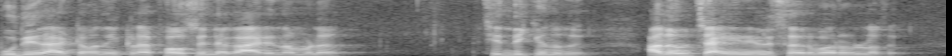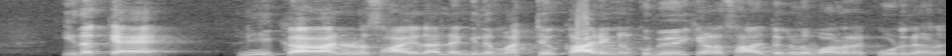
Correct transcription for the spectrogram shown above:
പുതിയതായിട്ട് വന്ന ഈ ക്ലബ് ഹൗസിന്റെ കാര്യം നമ്മൾ ചിന്തിക്കുന്നത്. അതും ചൈനയിൽ സെർവർ ഉള്ളത്. ഇതൊക്കെ ലീക്കാകാനുള്ള സാധ്യത അല്ലെങ്കിൽ മറ്റു കാര്യങ്ങൾക്ക് ഉപയോഗിക്കാനുള്ള സാധ്യതകൾ വളരെ കൂടുതലാണ്.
